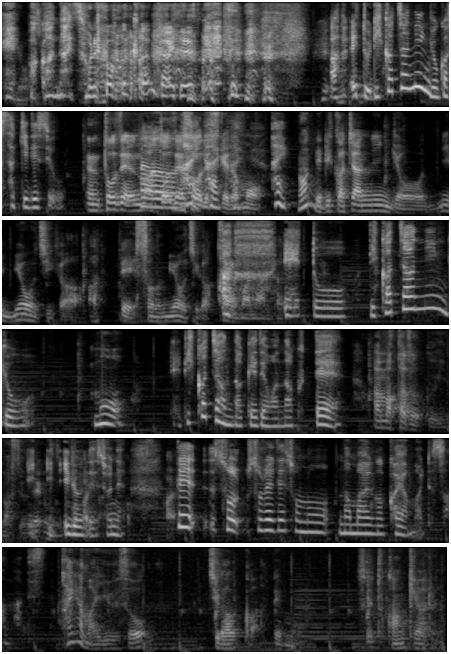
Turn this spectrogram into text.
え、わかんない。それはわかんないです。あ、えっと、リカちゃん人形が先ですよ。うん当然、まあうん当然そうですけども、はい。なんでリカちゃん人形に名字があって、その名字が加山なんだえっ、と、リカちゃん人形も、えリカちゃんだけではなくて、あ、まあ家族いますよね。いいいるんですよね。はい、で、そ、それでその名前が加山さんなんです。加山雄三？違うか。でも、それと関係あるの？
